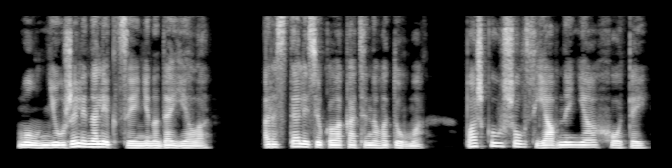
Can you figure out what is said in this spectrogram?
Мол, неужели на лекции не надоело? Расстались около Катиного дома. Пашка ушел с явной неохотой.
